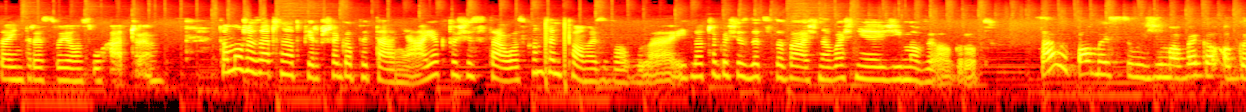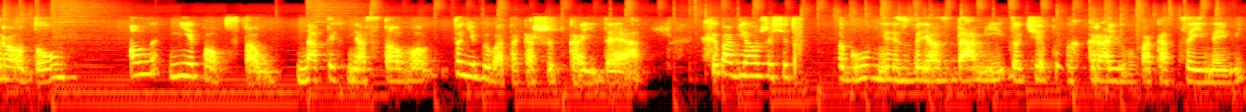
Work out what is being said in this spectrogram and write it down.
zainteresują słuchaczy. To może zacznę od pierwszego pytania. Jak to się stało? Skąd ten pomysł w ogóle i dlaczego się zdecydowałaś na właśnie zimowy ogród? Cały pomysł zimowego ogrodu, on nie powstał natychmiastowo. To nie była taka szybka idea. Chyba wiąże się to głównie z wyjazdami do ciepłych krajów wakacyjnymi.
